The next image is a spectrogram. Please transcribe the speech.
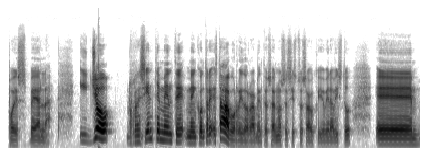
pues véanla. Y yo recientemente me encontré, estaba aburrido realmente, o sea, no sé si esto es algo que yo hubiera visto. eh,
